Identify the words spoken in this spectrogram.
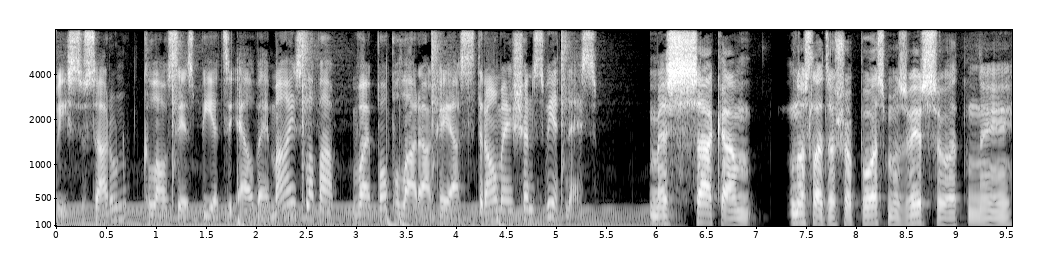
Visu sarunu klausies 5 LV mājaslapā vai populārākajās straumēšanas vietnēs. Mēs sākām noslēdzošo posmu uz virsotni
